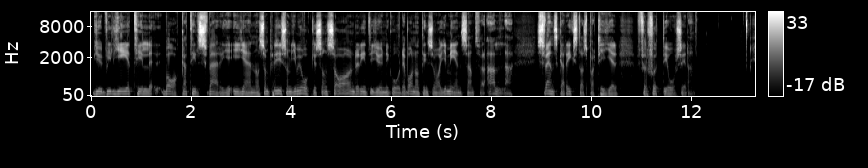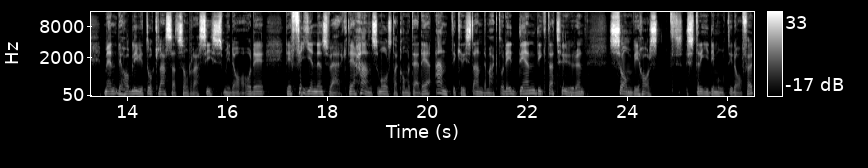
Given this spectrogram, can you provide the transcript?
Gud vill ge tillbaka till Sverige igen. Och som precis som Jimmy Åkesson sa under intervjun igår, det var någonting som var gemensamt för alla svenska riksdagspartier för 70 år sedan. Men det har blivit då klassat som rasism idag. Och det, det är fiendens verk. Det är han som åstadkommit det. Det är antikrist andemakt. Och det är den diktaturen som vi har strid emot idag. För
